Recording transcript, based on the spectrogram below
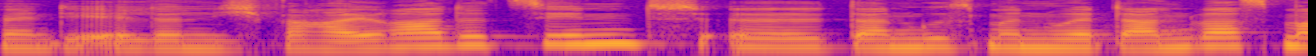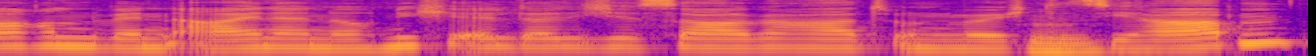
Wenn die Eltern nicht verheiratet sind, äh, dann muss man nur dann was machen, wenn einer noch nicht elterliche Sorge hat und möchte mhm. sie haben.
